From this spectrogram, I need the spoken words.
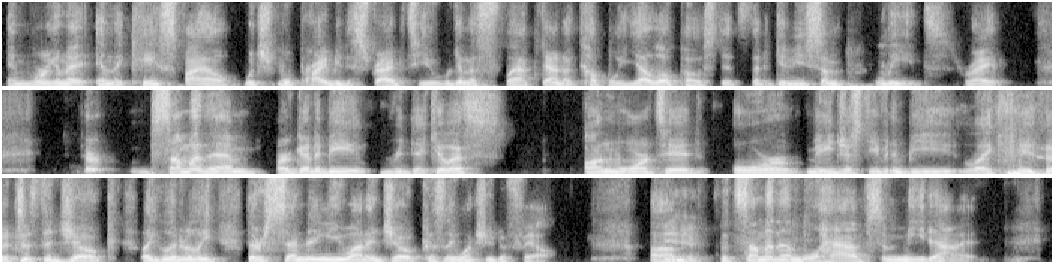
And we're going to, in the case file, which will probably be described to you, we're going to slap down a couple yellow post its that give you some leads, right? There, some of them are going to be ridiculous, unwarranted, or may just even be like you know, just a joke. Like literally, they're sending you on a joke because they want you to fail. Um, yeah. But some of them will have some meat on it.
